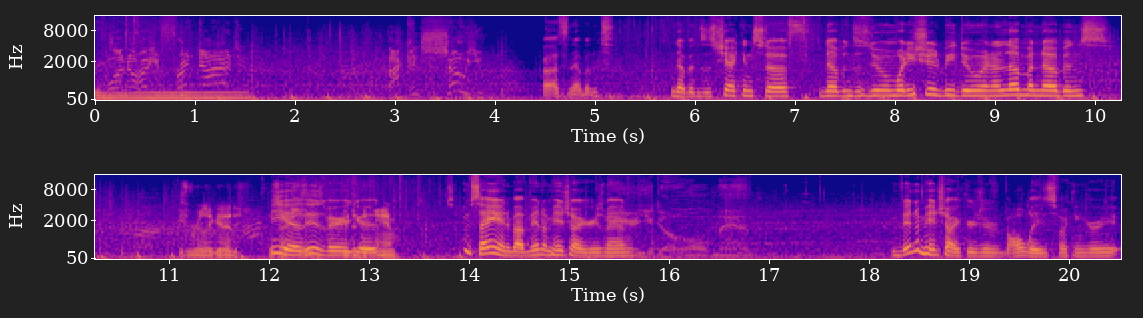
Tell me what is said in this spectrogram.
Wanna mm. know how your friend died? I can show you. Oh, that's Nubbins. Nubbins is checking stuff. Nubbins is doing what he should be doing. I love my Nubbins. He's really good. He's He is, He's very at good. That's what I'm saying about Venom hitchhikers, Here man. you go, old man. Venom hitchhikers are always fucking great.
